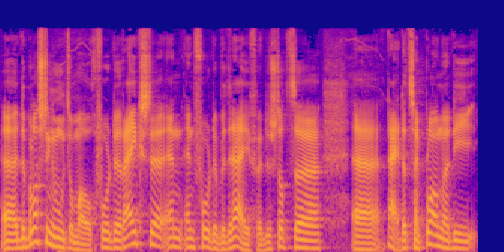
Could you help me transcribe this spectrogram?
eh, de belastingen moeten omhoog voor de rijkste en, en voor de bedrijven. Dus dat, eh, eh, nou ja, dat zijn plannen die,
